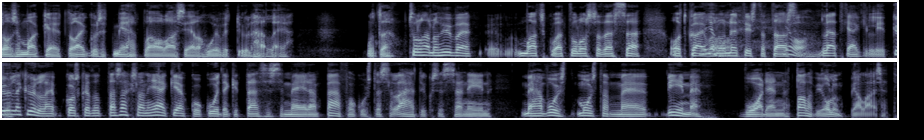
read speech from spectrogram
on se makea, että aikuiset miehet laulaa siellä huivit ylhäällä ja mutta sullahan on hyvä matskua tulossa tässä. Oot kaivannut Joo. netistä taas Joo. lätkääkin liittyen. Kyllä, kyllä, koska tota, saksalainen jääkiekko kuitenkin tässä se meidän pääfokus tässä lähetyksessä, niin mehän muistamme viime vuoden talviolympialaiset,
